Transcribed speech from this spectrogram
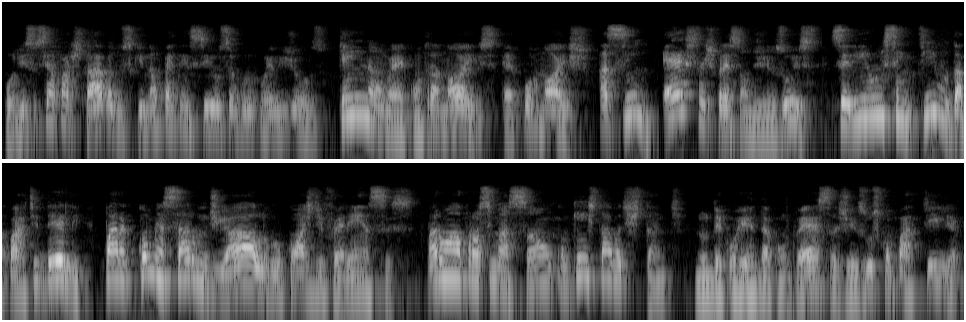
Por isso se afastava dos que não pertenciam ao seu grupo religioso. Quem não é contra nós é por nós. Assim, esta expressão de Jesus seria um incentivo da parte dele para começar um diálogo com as diferenças, para uma aproximação com quem estava distante. No decorrer da conversa, Jesus compartilha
